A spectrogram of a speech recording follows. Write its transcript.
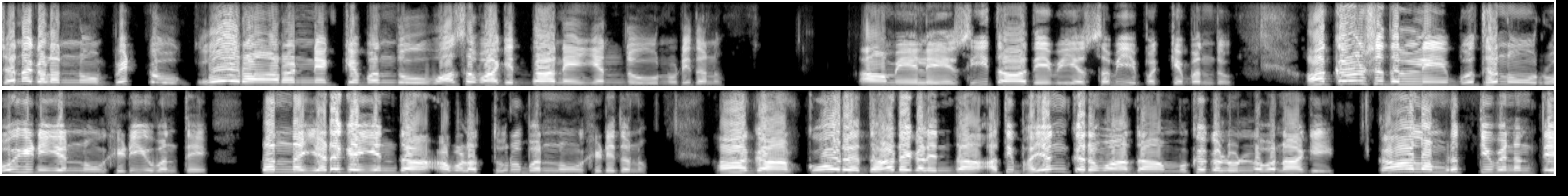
ಜನಗಳನ್ನು ಬಿಟ್ಟು ಘೋರಾರಣ್ಯಕ್ಕೆ ಬಂದು ವಾಸವಾಗಿದ್ದಾನೆ ಎಂದು ನುಡಿದನು. ಆಮೇಲೆ ಸೀತಾದೇವಿಯ ಸಮೀಪಕ್ಕೆ ಬಂದು ಆಕಾಶದಲ್ಲಿ ಬುಧನು ರೋಹಿಣಿಯನ್ನು ಹಿಡಿಯುವಂತೆ ತನ್ನ ಎಡಗೈಯಿಂದ ಅವಳ ತುರುಬನ್ನು ಹಿಡಿದನು. ಆಗ ಕೋರೆ ದಾಡೆಗಳಿಂದ ಅತಿ ಭಯಂಕರವಾದ ಮುಖಗಳುಳ್ಳವನಾಗಿ ಕಾಲ ಮೃತ್ಯುವಿನಂತೆ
